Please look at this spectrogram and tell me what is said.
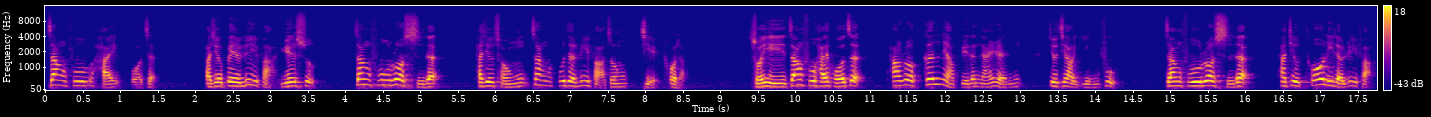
丈夫还活着，她就被律法约束；丈夫若死了，她就从丈夫的律法中解脱了。所以丈夫还活着，她若跟了别的男人，就叫淫妇；丈夫若死了，她就脱离了律法。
